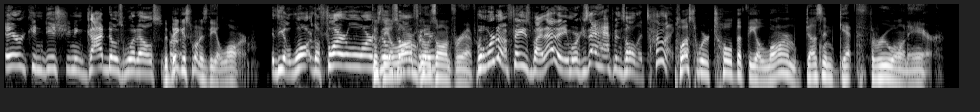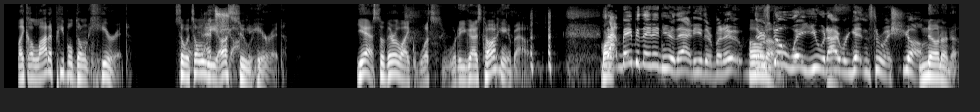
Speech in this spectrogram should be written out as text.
air conditioning. God knows what else. The or biggest one is the alarm the alarm, the fire alarm goes because the alarm goes on forever. But we're not phased by that anymore because that happens all the time. Plus, we're told that the alarm doesn't get through on air. Like a lot of people don't hear it, so it's only Oh, that's us who hear it. Yeah, so they're like, "What's? What are you guys talking about?" So maybe they didn't hear that either. But it, Oh, there's no. no. way you and I were getting through a show. No, no, no.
